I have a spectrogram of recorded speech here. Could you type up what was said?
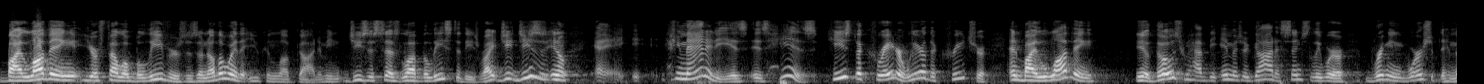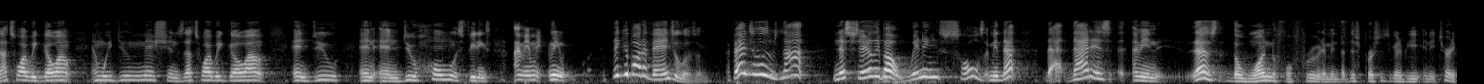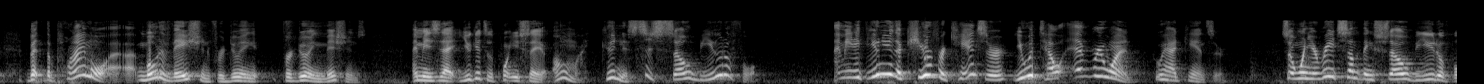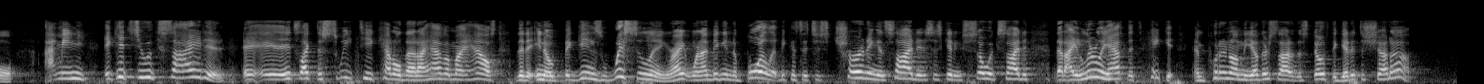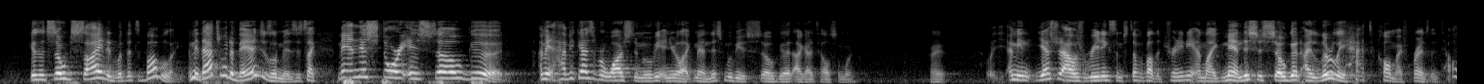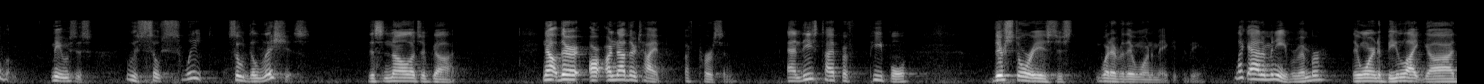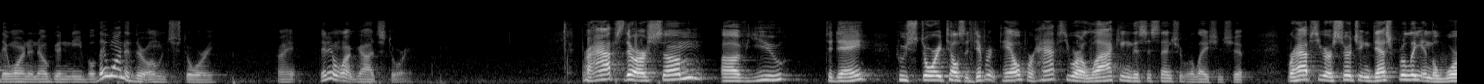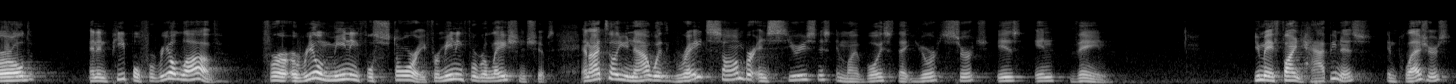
By loving your fellow believers is another way that you can love God. I mean, Jesus says, love the least of these, right? Jesus, you know, eh, humanity is, is his. He's the creator. We are the creature. And by loving you know, those who have the image of God, essentially, we're bringing worship to Him. That's why we go out and we do missions. That's why we go out and do and, and do homeless feedings. I mean, I mean, think about evangelism. Evangelism is not necessarily about winning souls. I mean, that that that is. I mean, that is the wonderful fruit. I mean, that this person is going to be in eternity. But the primal uh, motivation for doing for doing missions, I mean, is that you get to the point you say, "Oh my goodness, this is so beautiful." I mean, if you knew the cure for cancer, you would tell everyone who had cancer. So when you read something so beautiful, I mean, it gets you excited. It's like the sweet tea kettle that I have at my house that, you know, begins whistling, right? When I begin to boil it because it's just churning inside and it's just getting so excited that I literally have to take it and put it on the other side of the stove to get it to shut up because it's so excited with its bubbling. I mean, that's what evangelism is. It's like, man, this story is so good. I mean, have you guys ever watched a movie and you're like, man, this movie is so good, I got to tell someone, right? I mean, yesterday I was reading some stuff about the Trinity. I'm like, man, this is so good. I literally had to call my friends and tell them. I mean, it was just, it was so sweet, so delicious, this knowledge of God. Now, there are another type of person. And these type of people, their story is just whatever they want to make it to be. Like Adam and Eve, remember? They wanted to be like God. They wanted to know good and evil. They wanted their own story, right? They didn't want God's story. Perhaps there are some of you today whose story tells a different tale, perhaps you are lacking this essential relationship. Perhaps you are searching desperately in the world and in people for real love, for a real meaningful story, for meaningful relationships. And I tell you now, with great somber and seriousness in my voice, that your search is in vain. You may find happiness in pleasures,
